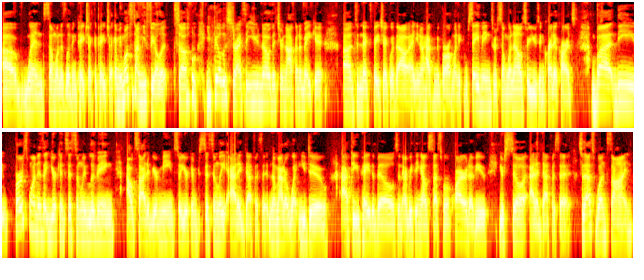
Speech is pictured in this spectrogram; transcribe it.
of when someone is living paycheck to paycheck. I mean, most of the time you feel it. So you feel the stress and you know that you're not going to make it uh, to the next paycheck without, you know, having to borrow money from savings or someone else or using credit cards. But the first one is that you're consistently living outside of your means. So you're consistently at a deficit. No matter what you do after you pay the bills and everything else that's required of you, you're still at a deficit. So that's one sign.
